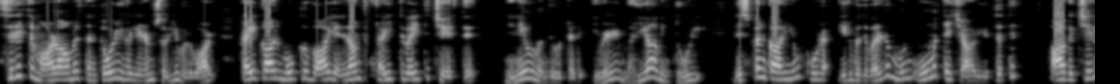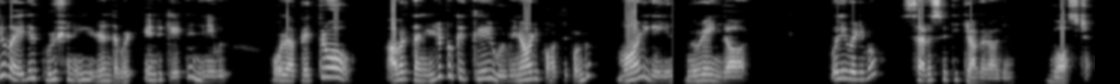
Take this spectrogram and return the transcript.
சிரித்து மாளாமல் தன் தோழிகளிடம் சொல்லி விடுவாள் கை கால் மூக்கு வாய் எல்லாம் தைத்து வைத்து சேர்த்து நினைவு வந்துவிட்டது. இவள் மரியாவின் தோழி. லிஸ்பன்காரியும் கூட இருபது வருடம் முன் ஊமத்தை சாறு யுத்தத்தில் ஆக சிறு வயதில் புருஷனை இழந்தவள் என்று கேட்ட நினைவு. ஓலா பெத்ரோ! அவர் தன் இடுப்புக்கு கீழ் ஒரு வினாடி பார்த்து கொண்டு மாளிகையில் நுழைந்தார். ஒலிவடிவம் சரஸ்வதி தியாகராஜன் பாஸ்டன்.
